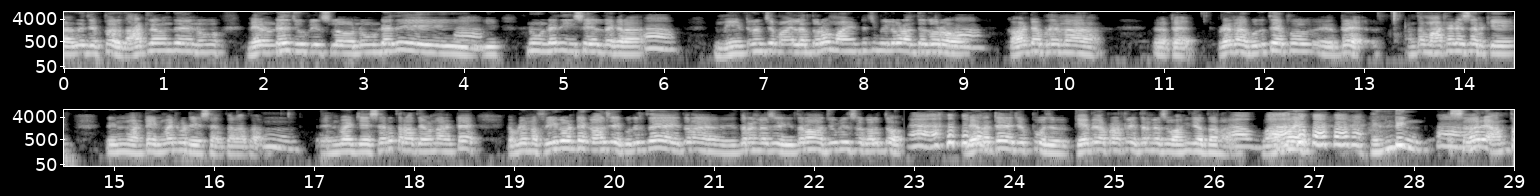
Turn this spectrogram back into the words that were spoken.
అదే చెప్పారు. దాంట్లో ఉంది నువ్వు నేను ఉండేది జూబ్లీస్లో నువ్వు ఉండేది నువ్వు ఉండేది ఈసీఎల్ దగ్గర. ఆ, మీ ఇంటి నుంచి మా ఇల్లు ఎంత దూరం? మా ఇంటి నుంచి మీ ఇల్లు కూడా అంతే దూరం. కాబట్టి ఎప్పుడైనా అంటే ఎప్పుడైనా కుదిరితే అంటే అంతా మాట్లాడేసరికి అంటే ఇన్వైట్ కూడా చేశారు తర్వాత. ఇన్వైట్ చేశారు. తర్వాత ఏమన్నారంటే ఎప్పుడైనా ఫ్రీగా ఉంటే కాల్ చేయి. కుదిరితే ఇద్దరం ఇద్దరం కలిసి ఇద్దరం జూబ్లీస్లో కలుద్దాం లేదంటే చెప్పు కేబీఆర్ పార్క్లో ఇద్దరం కలిసి వాకింగ్ చేద్దాం. బాబాయ్. ఎండింగ్. సరే అంత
